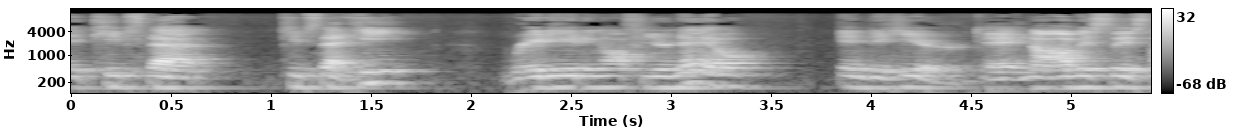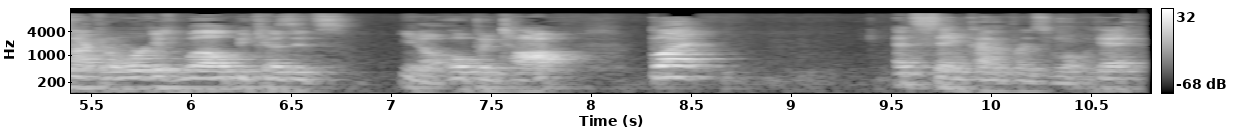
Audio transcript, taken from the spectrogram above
it keeps that keeps that heat radiating off of your nail into here. Okay, now obviously it's not going to work as well because it's you know, open top, but it's the same kind of principle, okay?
